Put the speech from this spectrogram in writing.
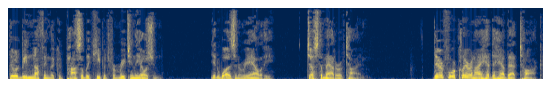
there would be nothing that could possibly keep it from reaching the ocean. It was, in reality, just a matter of time. Therefore, Claire and I had to have that talk.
